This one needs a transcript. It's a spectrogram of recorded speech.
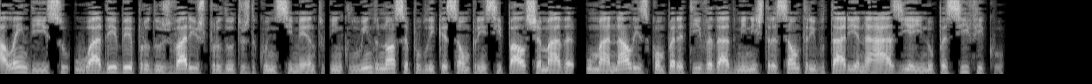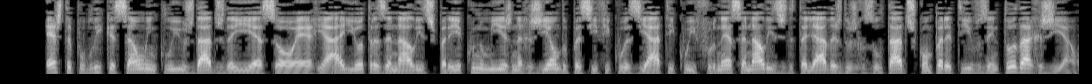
Além disso, o ADB produz vários produtos de conhecimento, incluindo nossa publicação principal chamada Uma Análise Comparativa da Administração Tributária na Ásia e no Pacífico. Esta publicação inclui os dados da ISORA e outras análises para economias na região do Pacífico Asiático e fornece análises detalhadas dos resultados comparativos em toda a região.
